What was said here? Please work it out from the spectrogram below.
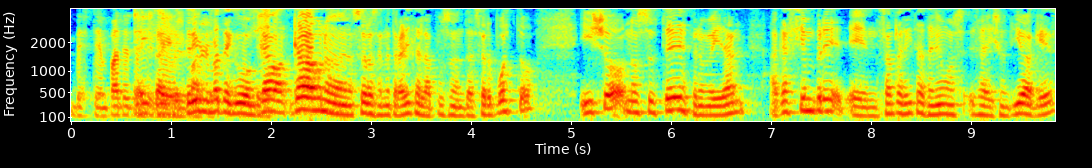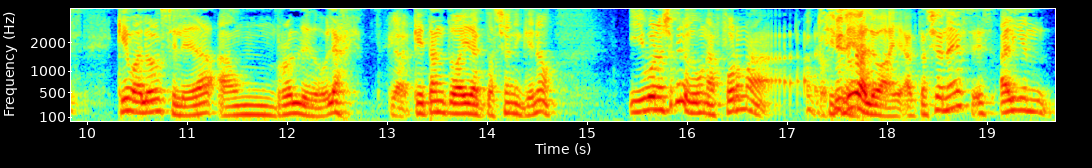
de este empate triple. Exacto, el triple empate. que hubo Sí. cada, cada uno de nosotros en nuestra lista la puso en tercer puesto. Y yo, no sé ustedes, pero me dirán, acá siempre en Santas Listas tenemos esa disyuntiva que es qué valor se le da a un rol de doblaje. Claro. Qué tanto hay de actuación y qué no. Y bueno, yo creo que de una forma, sin duda lo hay. Actuaciones es alguien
